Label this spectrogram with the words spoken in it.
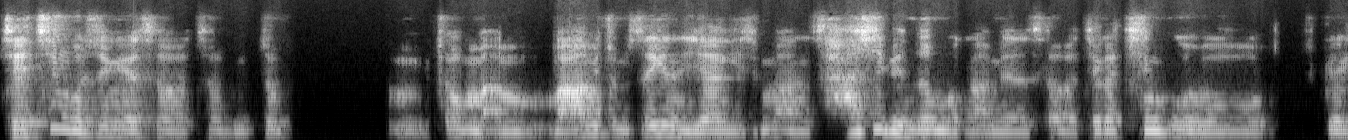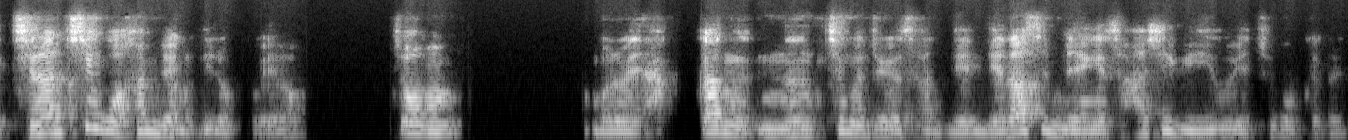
제 친구 중에서 좀, 좀, 좀 마음이 좀 쓰이는 이야기지만 40이 넘어가면서 제가 친구 그 친한 친구 한 명을 잃었고요. 좀 뭐라 약간 있는 친구 중에서 한 네, 네다섯 명에서 40 이후에 죽었거든요.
